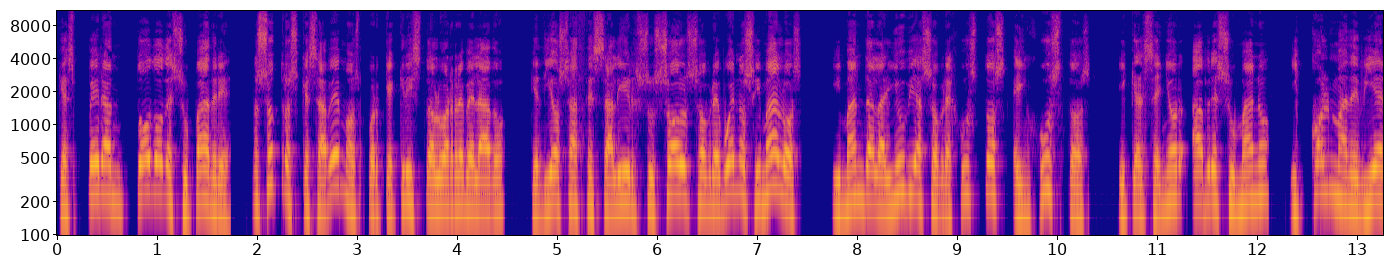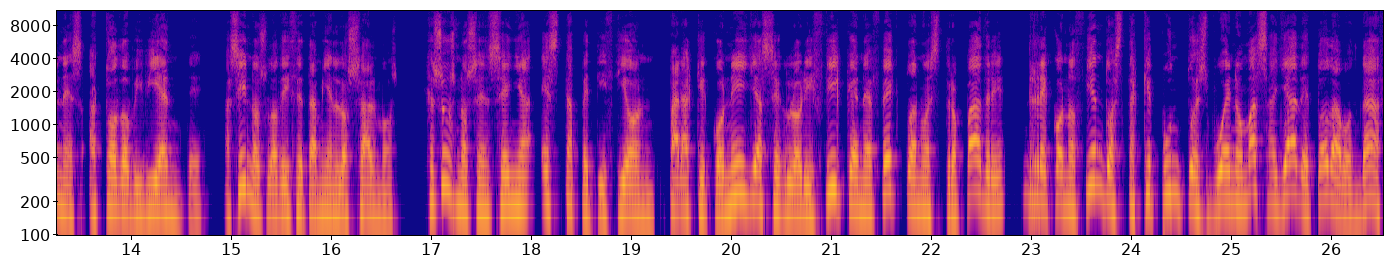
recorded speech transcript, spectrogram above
que esperan todo de su Padre. Nosotros que sabemos, porque Cristo lo ha revelado, que Dios hace salir su sol sobre buenos y malos y manda la lluvia sobre justos e injustos, y que el Señor abre su mano y colma de bienes a todo viviente. Así nos lo dice también los Salmos. Jesús nos enseña esta petición para que con ella se glorifique en efecto a nuestro Padre, reconociendo hasta qué punto es bueno más allá de toda bondad.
